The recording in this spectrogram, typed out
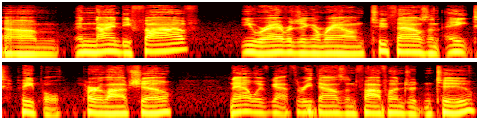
um, in 95, you were averaging around 2,008 people per live show. Now we've got 3,502.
